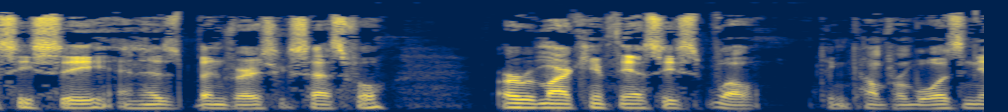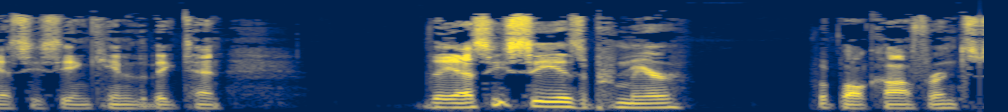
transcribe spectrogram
SEC and has been very successful. Urban Meyer came from the SEC. Well, didn't come from, but was in the SEC and came to the Big Ten. The SEC is a premier football conference,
